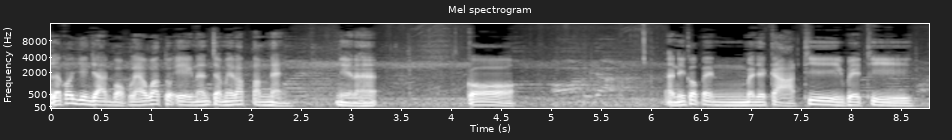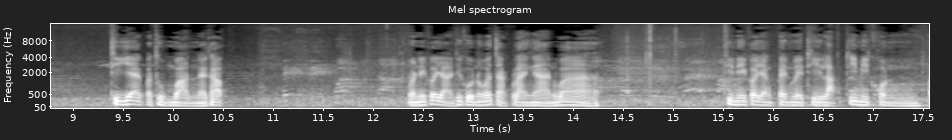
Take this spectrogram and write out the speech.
แล้วก็ยืนยันบอกแล้วว่าตัวเองนั้นจะไม่รับตำแหน่งเนี่ยนะฮะก็อันนี้ก็เป็นบรรยากาศที่เวทีที่แยกปทุมวันนะครับ วันนี้ก็อย่างที่คุณนวจักรรายงานว่า ที่นี่ก็ยังเป็นเวทีหลักที่มีคนไป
